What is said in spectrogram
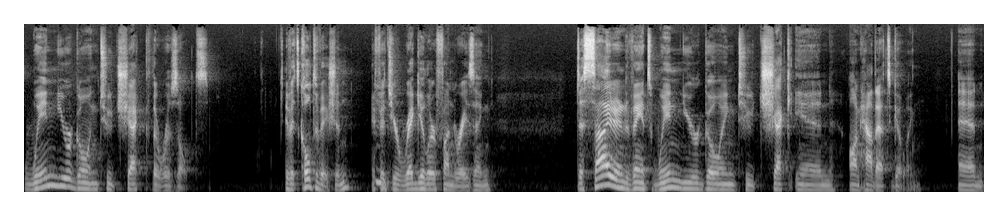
when you're going to check the results. If it's cultivation, if it's hmm. your regular fundraising, decide in advance when you're going to check in on how that's going. And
